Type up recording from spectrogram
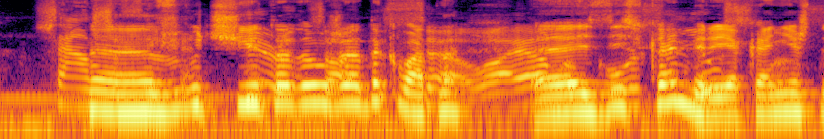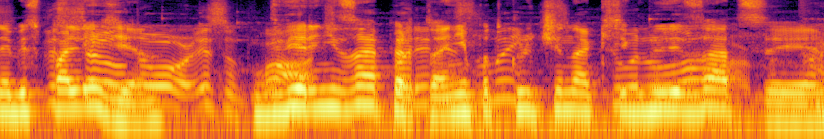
Э, звучит это уже адекватно. Э, здесь в камере я, конечно, бесполезен. Дверь не заперта, не подключена к сигнализации.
